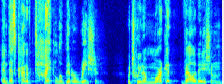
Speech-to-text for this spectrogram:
And this kind of tight loop iteration between a market validation,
